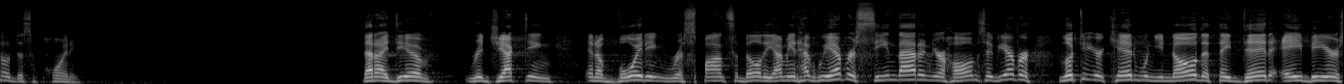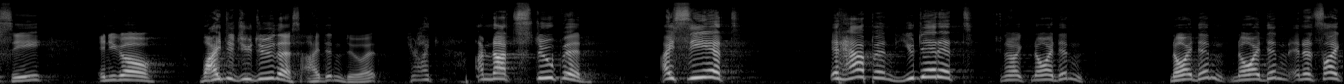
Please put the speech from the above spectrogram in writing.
So disappointing. That idea of rejecting and avoiding responsibility. I mean, have we ever seen that in your homes? Have you ever looked at your kid when you know that they did A, B, or C, and you go, Why did you do this? I didn't do it. You're like, I'm not stupid. I see it. It happened. You did it. And they're like, No, I didn't. No, I didn't. No, I didn't. And it's like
